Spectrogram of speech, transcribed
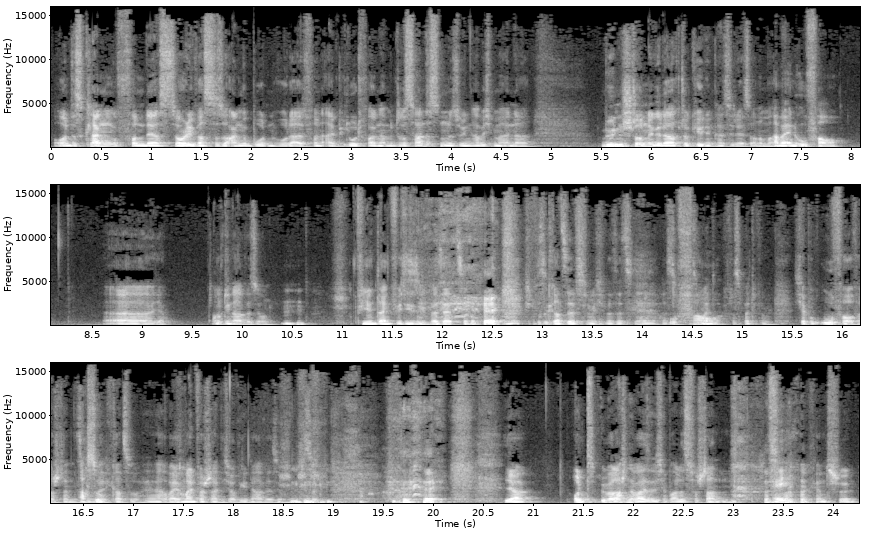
Und es klang von der Story, was da so angeboten wurde, also von allen Pilotfolgen am interessantesten. Deswegen habe ich mal in einer müden Stunde gedacht, okay, dann kannst du dir jetzt auch nochmal. Aber in UV. Äh, ja, Originalversion. Vielen Dank für diese Übersetzung. Ich muss gerade selbst für mich übersetzen. Hä, was, UV? Was meint, was meint? Ich habe UV verstanden. Ach so. Ich gerade so, hä, aber ihr meint wahrscheinlich Originalversion. ja. Und überraschenderweise, ich habe alles verstanden. Das Hey. war ganz schön.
